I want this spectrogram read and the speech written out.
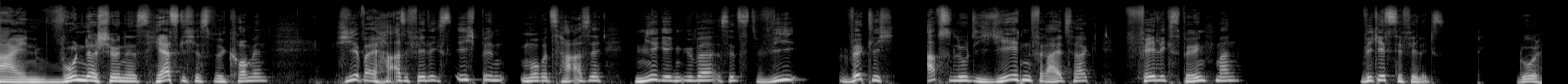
Ein wunderschönes, herzliches Willkommen hier bei Hase Felix. Ich bin Moritz Hase. Mir gegenüber sitzt wie wirklich absolut jeden Freitag Felix Brinkmann. Wie geht's dir, Felix? Gut,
